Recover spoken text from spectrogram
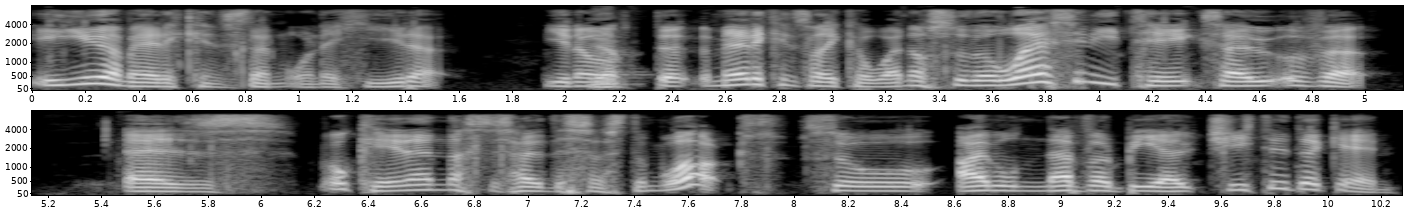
he knew Americans didn't want to hear it. You know, yep. the Americans like a winner. So the lesson he takes out of it is okay. Then this is how the system works. So I will never be out cheated again.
